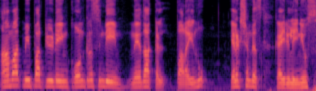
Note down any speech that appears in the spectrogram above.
ആം ആദ്മി പാർട്ടിയുടെയും കോൺഗ്രസിന്റെയും നേതാക്കൾ പറയുന്നു. ഇലക്ഷൻ ഡെസ്ക് കൈരളി ന്യൂസ്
